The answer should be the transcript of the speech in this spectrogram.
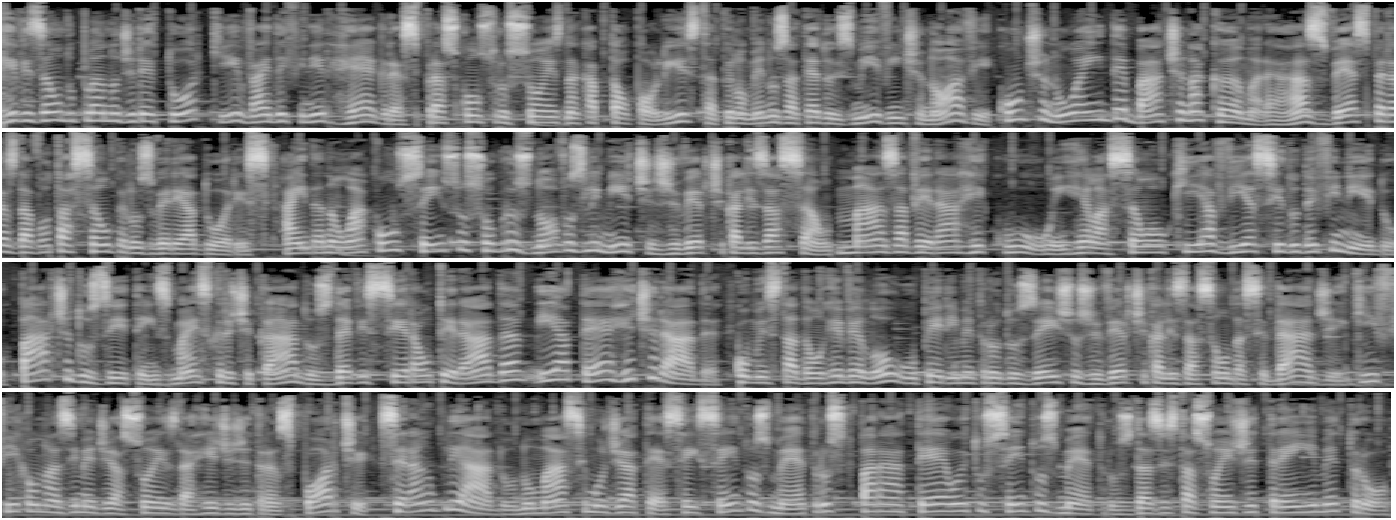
revisão do plano diretor, que vai definir regras para as construções na capital paulista, pelo menos até 2029, continua em debate na Câmara, às vésperas da votação pelos vereadores. Ainda não há consenso sobre os novos limites de verticalização, mas haverá recuo em relação ao que havia sido definido. Parte dos itens mais criticados deve ser alterada e até retirada. Como o Estadão revelou, o perímetro dos eixos de verticalização da cidade, que ficam nas imediações da rede de transporte, transporte será ampliado no máximo de até 600 metros para até 800 metros das estações de trem e metrô.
